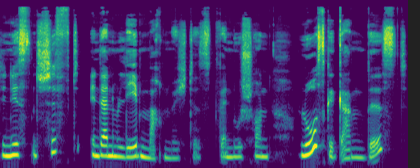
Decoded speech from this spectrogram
den nächsten Shift in deinem Leben machen möchtest, wenn du schon losgegangen bist,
